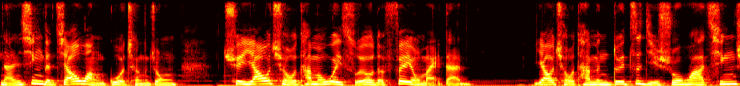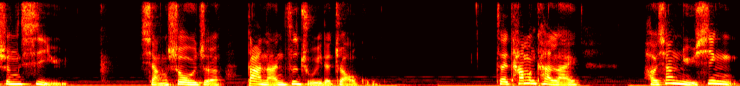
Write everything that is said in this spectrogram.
男性的交往过程中，却要求他们为所有的费用买单，要求他们对自己说话轻声细语。享受着大男子主义的照顾，在他们看来，好像女性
